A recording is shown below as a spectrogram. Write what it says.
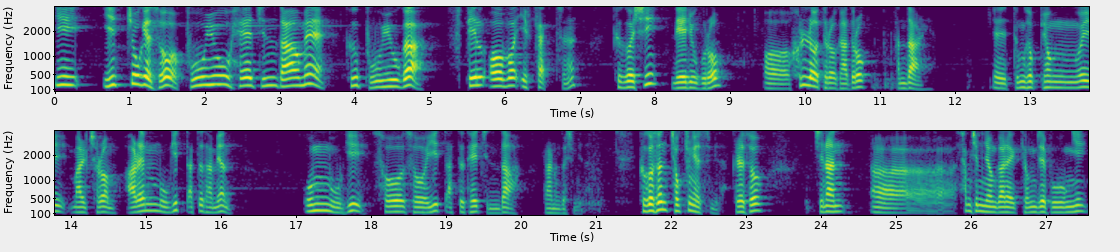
이 이쪽에서 부유해진 다음에 그 부유가 spillover effect 그것이 내륙으로 어, 흘러 들어가도록 한다. 예, 등소평의 말처럼 아랫목이 따뜻하면 음목이 서서히 따뜻해진다 라는 것입니다. 그것은 적중했습니다. 그래서 지난 어, 30년간의 경제 부흥이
